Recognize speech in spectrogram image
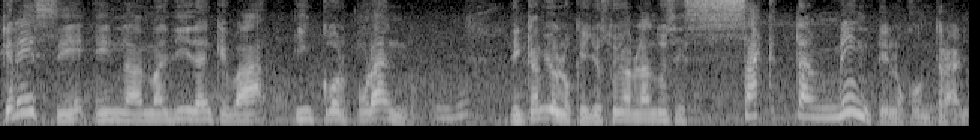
crece en la medida en que va incorporando. En cambio, lo que yo estoy hablando es exactamente lo contrario.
